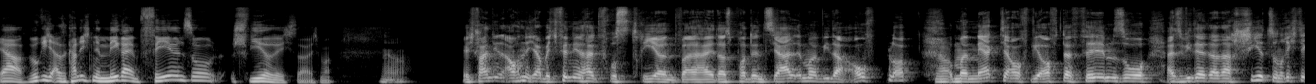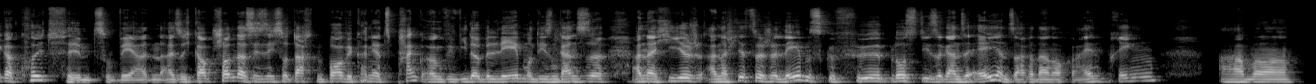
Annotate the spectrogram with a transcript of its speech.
ja, wirklich, also kann ich ihn mega empfehlen, so schwierig, sag ich mal. Ja. Ich fand ihn auch nicht, aber ich finde ihn halt frustrierend, weil halt das Potenzial immer wieder aufploppt. Ja. Und man merkt ja auch, wie oft der Film so, also wie der danach schiert, so ein richtiger Kultfilm zu werden. Also ich glaube schon, dass sie sich so dachten, boah, wir können jetzt Punk irgendwie wiederbeleben und diesen ganze anarchisch, anarchistische Lebensgefühl plus diese ganze Alien-Sache da noch reinbringen. Aber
